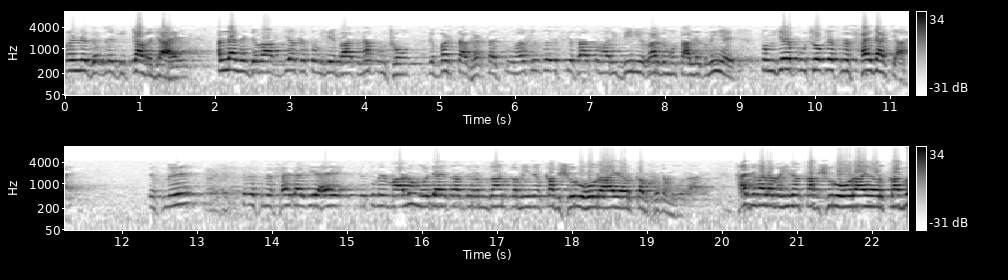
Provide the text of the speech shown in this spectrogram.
بڑھنے گھٹنے کی کیا وجہ ہے؟ اللہ نے جواب دیا کہ تم یہ بات نہ پوچھو کہ بڑھتا گھٹتا کیوں ہے، کیونکہ اس کے ساتھ تمہاری دینی غرض متعلق نہیں ہے۔ تم یہ پوچھو کہ اس میں فائدہ کیا ہے؟ اس میں، تو اس میں فائدہ یہ ہے کہ تمہیں معلوم ہو جائے گا کہ رمضان کا مہینہ کب شروع ہو رہا ہے اور کب ختم ہو رہا ہے۔ حج والا مہینہ کب شروع ہو رہا ہے اور کب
